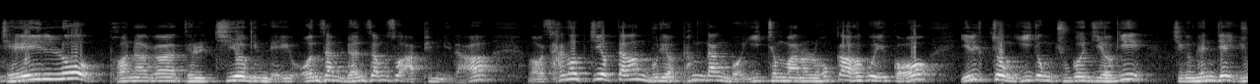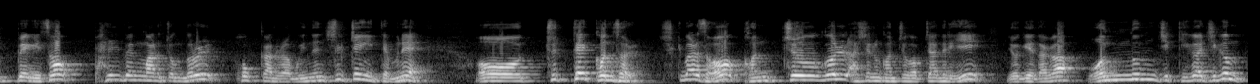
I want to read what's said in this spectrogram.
제일로 번화가 될 지역인데 원산 면사무소 앞입니다. 어, 상업지역당은 무려 평당 뭐 2천만 원을 호가하고 있고 1종, 2종 주거지역이 지금 현재 600에서 800만 원 정도를 호가를 하고 있는 실정이기 때문에 어, 주택 건설 쉽게 말해서 건축을 하시는 건축업자들이 여기에다가 원룸 짓기가 지금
